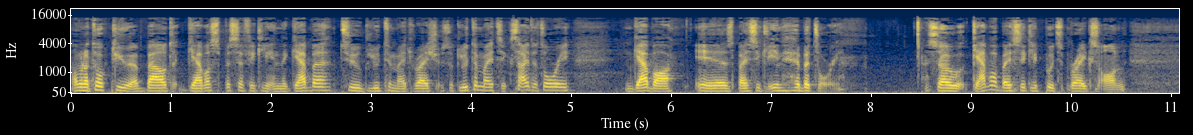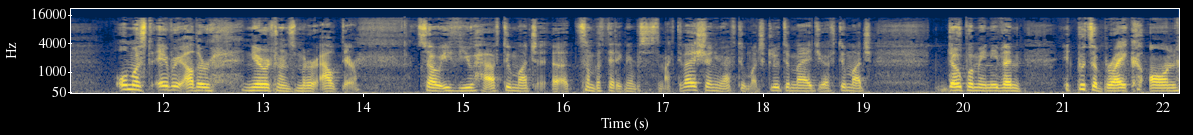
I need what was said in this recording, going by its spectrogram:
I want to talk to you about GABA specifically in the GABA to glutamate ratio. So glutamate's excitatory, GABA is basically inhibitory. So GABA basically puts brakes on almost every other neurotransmitter out there. So if you have too much uh, sympathetic nervous system activation, you have too much glutamate, you have too much dopamine even, it puts a brake on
